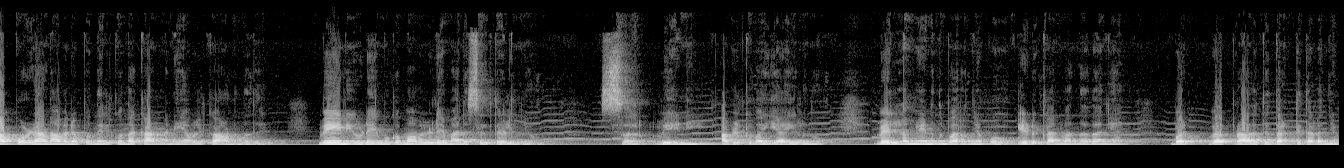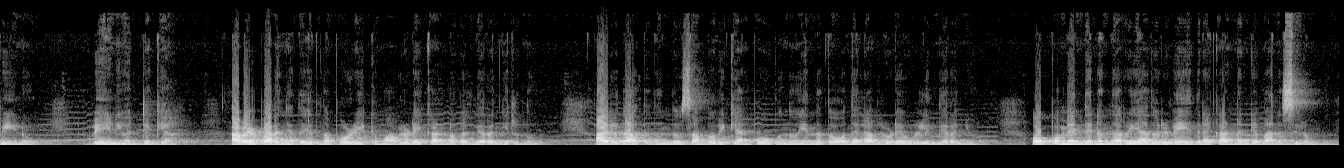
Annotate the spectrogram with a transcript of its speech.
അപ്പോഴാണ് അവനൊപ്പം നിൽക്കുന്ന കണ്ണനെ അവൾ കാണുന്നത്. വേണിയുടെ മുഖം അവളുടെ മനസ്സിൽ തെളിഞ്ഞു. സർ വേണി അവൾക്ക് വയ്യായിരുന്നു. വെള്ളം വേണമെന്ന് പറഞ്ഞപ്പോൾ എടുക്കാൻ വന്നതാ ഞാൻ. ബട്ട് വെപ്രാളത്തിൽ തട്ടിത്തടഞ്ഞു വീണു. വേണി ഒറ്റയ്ക്കാ. അവൾ പറഞ്ഞു തീർന്നപ്പോഴേക്കും അവളുടെ കണ്ണുകൾ നിറഞ്ഞിരുന്നു. അരുതാത്തതെന്തോ സംഭവിക്കാൻ പോകുന്നു എന്ന തോന്നൽ അവളുടെ ഉള്ളിൽ നിറഞ്ഞു. ഒപ്പം എന്തിനെന്നറിയാതൊരു വേദന കണ്ണന്റെ മനസ്സിലും.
